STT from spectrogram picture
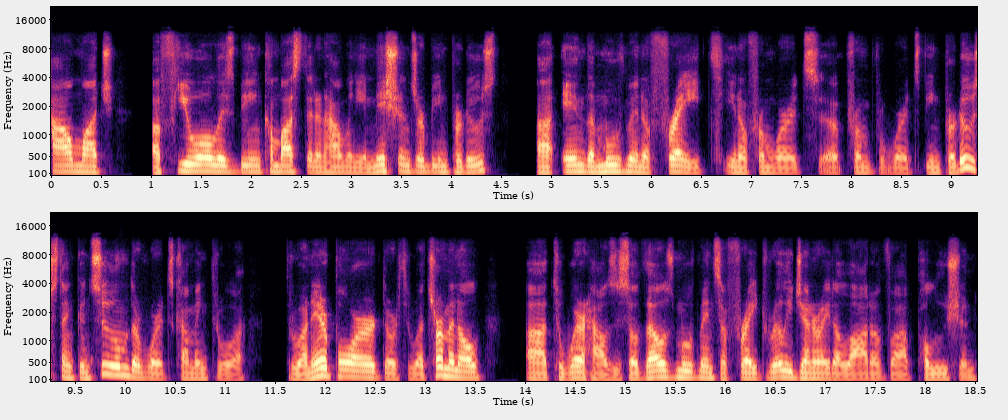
how much a fuel is being combusted and how many emissions are being produced uh, in the movement of freight, you know, from where it's uh, from where it's being produced and consumed, or where it's coming through a through an airport or through a terminal uh, to warehouses. So those movements of freight really generate a lot of uh, pollution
